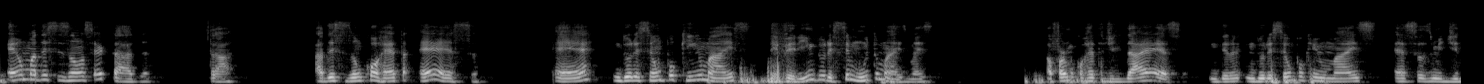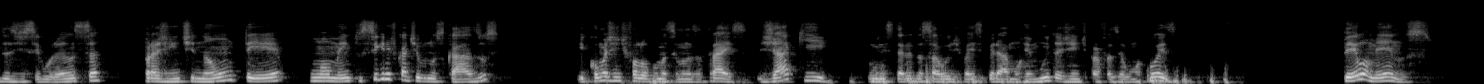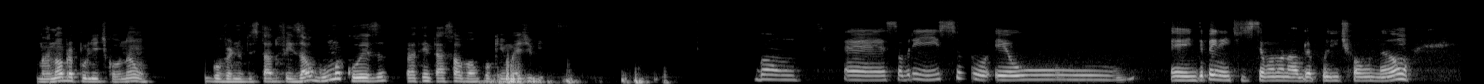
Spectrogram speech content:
é uma decisão acertada, tá? A decisão correta é essa é endurecer um pouquinho mais, deveria endurecer muito mais, mas a forma correta de lidar é essa, endurecer um pouquinho mais essas medidas de segurança para a gente não ter um aumento significativo nos casos. E como a gente falou algumas semanas atrás, já que o Ministério da Saúde vai esperar morrer muita gente para fazer alguma coisa, pelo menos, manobra política ou não, o governo do estado fez alguma coisa para tentar salvar um pouquinho mais de vidas. Bom, é, sobre isso, eu, é, independente de ser uma manobra política ou não,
